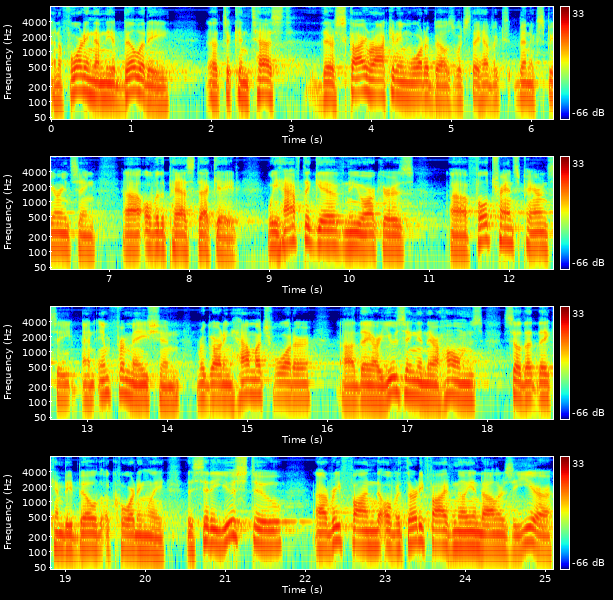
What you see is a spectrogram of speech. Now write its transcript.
and affording them the ability uh, to contest their skyrocketing water bills, which they have ex- been experiencing uh, over the past decade. We have to give New Yorkers uh, full transparency and information regarding how much water uh, they are using in their homes so that they can be billed accordingly. The city used to uh, refund over $35 million a year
